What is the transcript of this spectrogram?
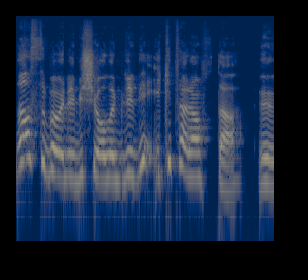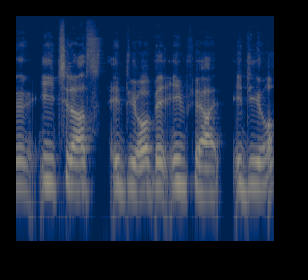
nasıl böyle bir şey olabilir diye iki tarafta e, itiraz ediyor ve infial ediyor.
